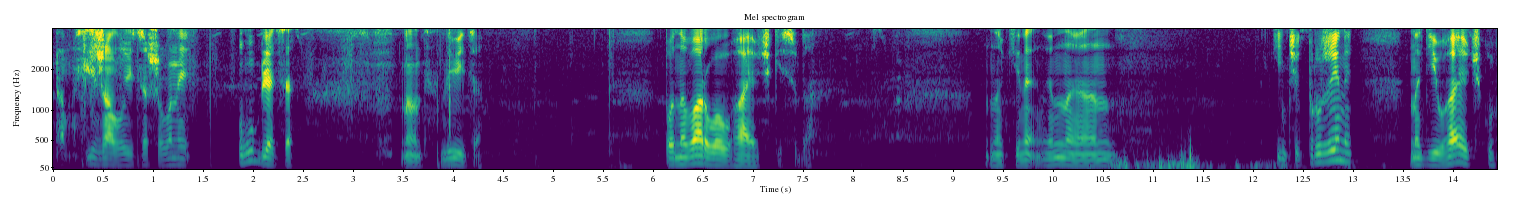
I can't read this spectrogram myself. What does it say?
Там всі жалуються, що вони губляться. От, дивіться. Понаварував гаючки сюди. На, кіне... на кінчик пружини, надів гаючку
